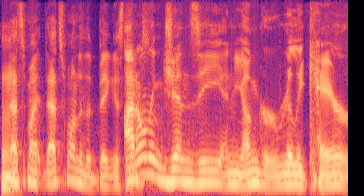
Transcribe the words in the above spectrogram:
Hmm. That's my that's one of the biggest. I don't think Gen Z and younger really care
